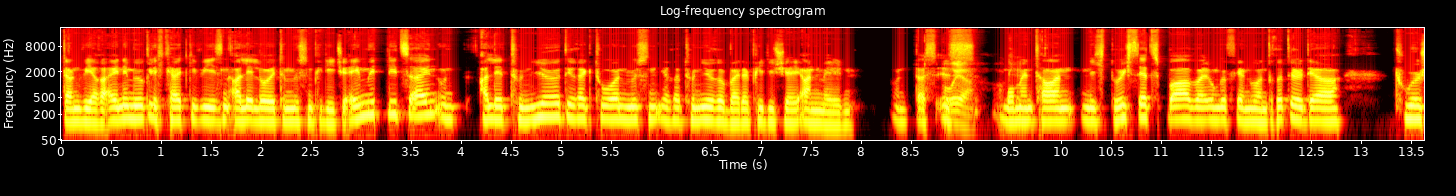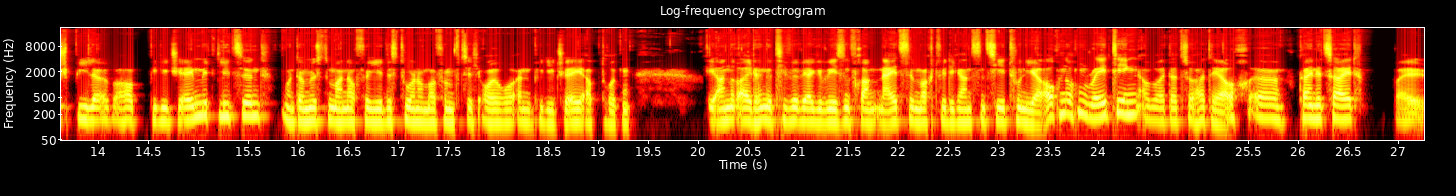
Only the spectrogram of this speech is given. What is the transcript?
Dann wäre eine Möglichkeit gewesen, alle Leute müssen PDGA-Mitglied sein und alle Turnierdirektoren müssen ihre Turniere bei der PDGA anmelden. Und das ist oh ja, okay. momentan nicht durchsetzbar, weil ungefähr nur ein Drittel der Tourspieler überhaupt PDGA-Mitglied sind. Und da müsste man auch für jedes Tour nochmal 50 Euro an PDGA abdrücken. Die andere Alternative wäre gewesen, Frank Neitzel macht für die ganzen C-Turniere auch noch ein Rating, aber dazu hat er auch äh, keine Zeit, weil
